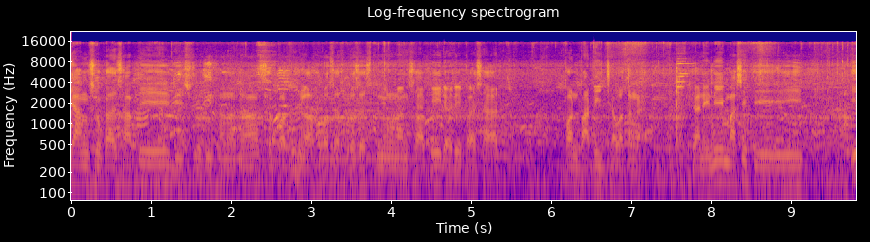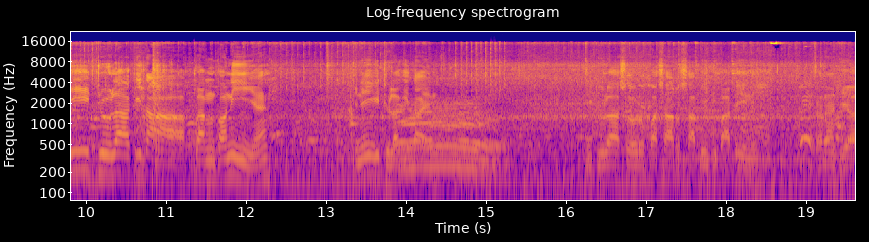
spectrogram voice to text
yang suka sapi di seluruh sana seperti inilah proses-proses penurunan sapi dari pasar Konpati Jawa Tengah. Dan ini masih di idola kita Bang Tony ya. Ini idola kita ya. Idola seluruh pasar sapi di Pati ini karena dia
